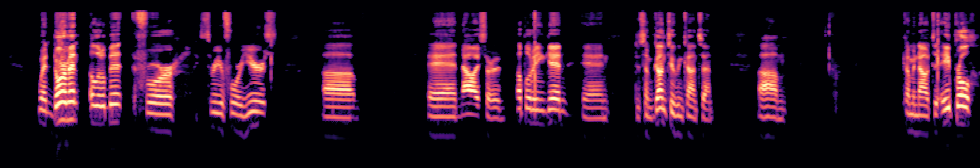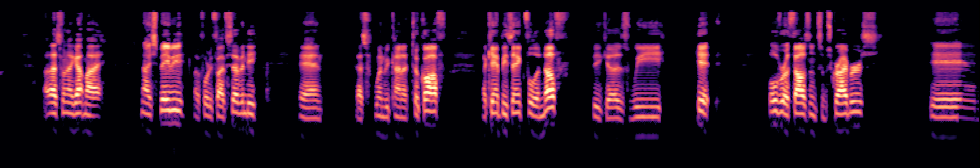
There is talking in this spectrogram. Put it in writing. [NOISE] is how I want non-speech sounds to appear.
went dormant a little bit for three or four years. Um, and now I started uploading again and do some gun tubing content. Um, coming now to April, uh, that's when I got my nice baby, my 4570, and that's when we kind of took off. I can't be thankful enough because we hit over a thousand subscribers in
